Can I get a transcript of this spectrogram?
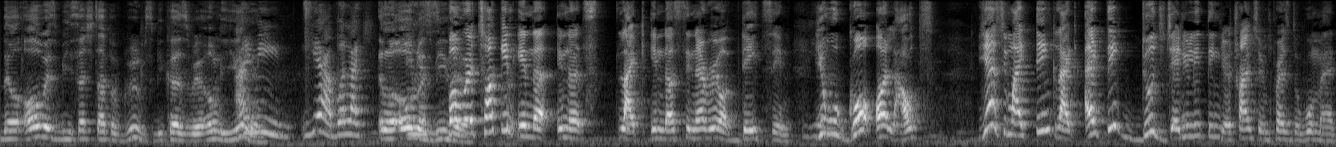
there'll always be such type of groups because we're only human. I mean, yeah, but like it'll always be But there. we're talking in a in a like in the scenario of dating. You will go all out. Yes, you might think like I think dudes genuinely think you're trying to impress the woman,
